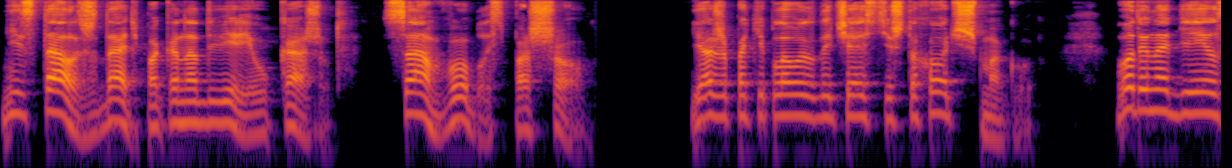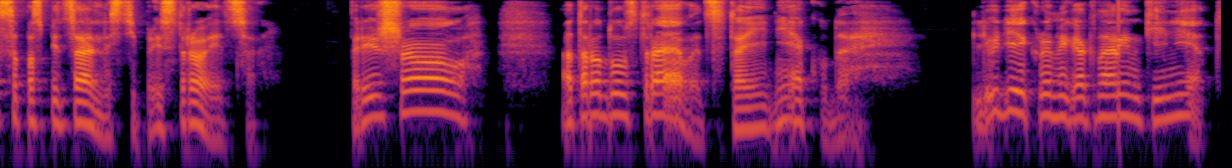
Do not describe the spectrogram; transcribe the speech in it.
Не стал ждать, пока на двери укажут. Сам в область пошел. Я же по тепловозной части что хочешь могу. Вот и надеялся по специальности пристроиться. Пришел, а трудоустраиваться-то и некуда. Людей, кроме как на рынке, нет.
